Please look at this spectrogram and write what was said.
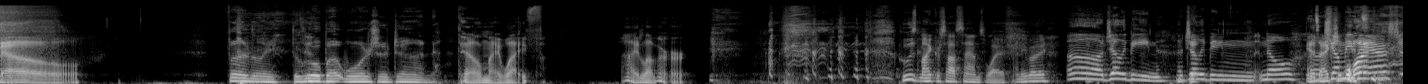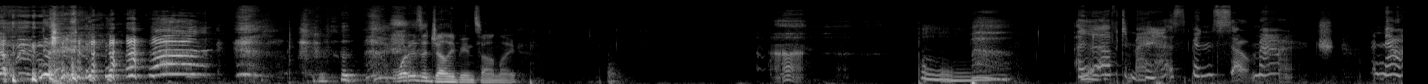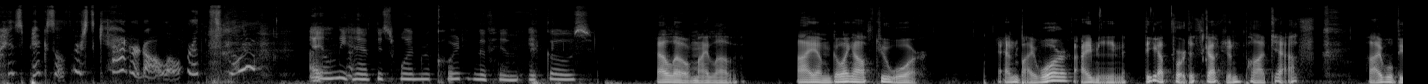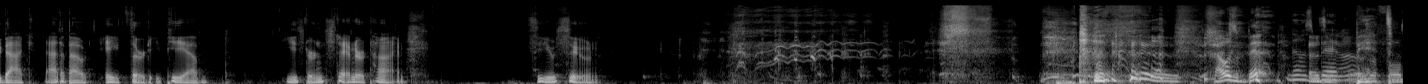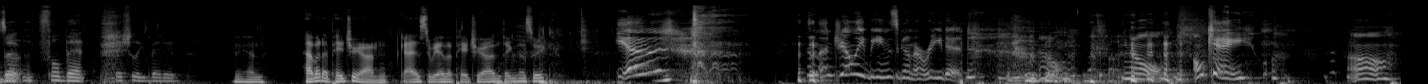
no. Finally, the robot wars are done. Tell my wife. I love her. Who's Microsoft Sam's wife? Anybody? Oh, jelly bean. A jelly bean. No. It's a actually- gummy What? bear. What does a jelly bean sound like? I loved my husband so much. And now his pixels are scattered all over the floor. I only have this one recording of him. It goes. Hello, my love. I am going off to war. And by war, I mean the Up for Discussion podcast. I will be back at about 8:30 p.m. Eastern Standard Time. See you soon. That was a bit. That was a was a bit. That was a full That bit. Full bit. Officially bitted. Man. How about a Patreon, guys? Do we have a Patreon thing this week? Yes? and the jelly bean's gonna read it. No. No. Okay. Oh.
